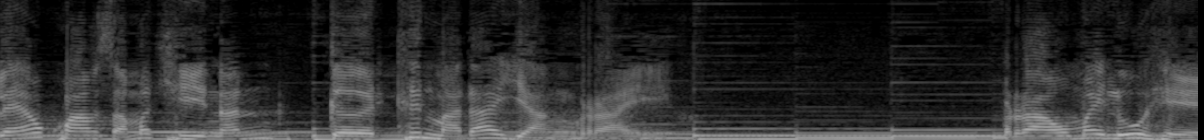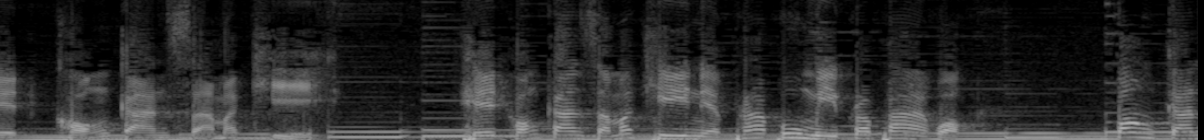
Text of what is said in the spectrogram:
แล้วความสามัคคีนั้นเกิดขึ้นมาได้อย่างไรเราไม่รู้เหตุของการสามัคคี เหตุของการสามัคคีเนี่ยพระผู้มีพระภาคบอก ป้องกัน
